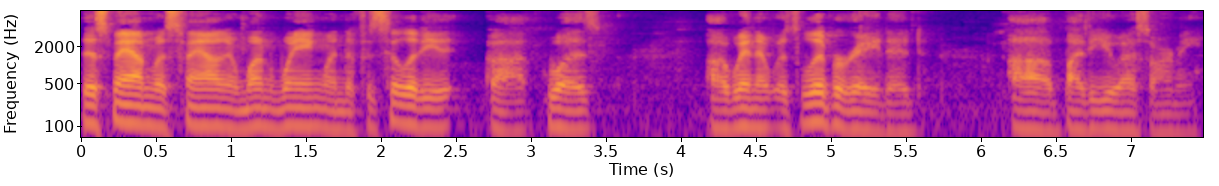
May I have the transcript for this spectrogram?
This man was found in one wing when the facility uh, was, uh, when it was liberated uh, by the U.S. Army.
